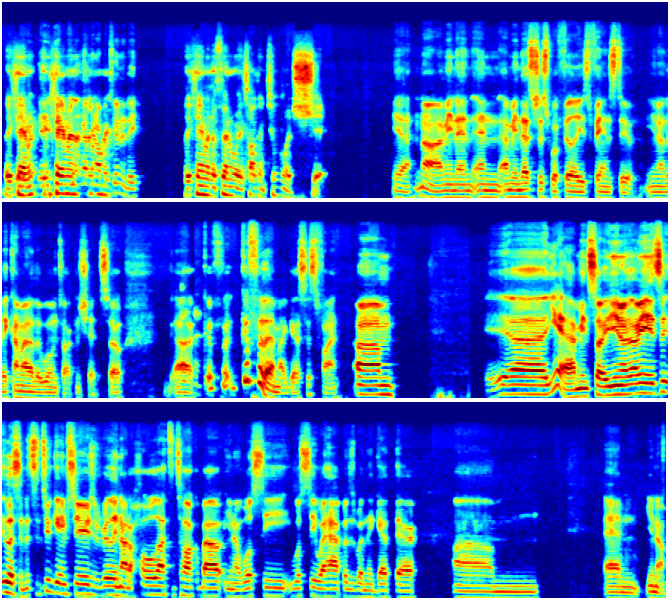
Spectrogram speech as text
they came they, they came in have an opportunity. They came into Fenway talking too much shit. Yeah, no, I mean, and and I mean that's just what Phillies fans do. You know, they come out of the womb talking shit. So, uh, good for good for them, I guess. It's fine. Um, uh, yeah, I mean, so you know, I mean, it's listen, it's a two game series. There's really not a whole lot to talk about. You know, we'll see, we'll see what happens when they get there. Um, and you know,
